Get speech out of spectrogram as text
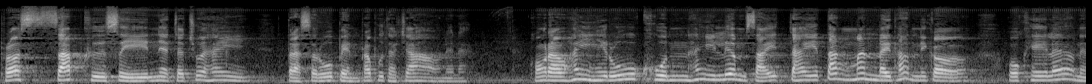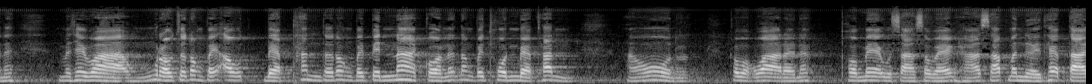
เพราะทรัพย์คือศีลเนี่ยจะช่วยให้ตรัสรู้เป็นพระพุทธเจ้าเนี่ยนะของเราให้ให้รู้คุณให้เลื่อมใสใจตั้งมั่นในท่านนี่ก็โอเคแล้วเนี่ยนะไม่ใช่ว่าเราจะต้องไปเอาแบบท่านจะต้องไปเป็นหน้าก่อนแล้วต้องไปทนแบบท่าน เอาเขาบอกว่าอะไรนะพ่อแม่อุตส่าห์แสวงหาทรัพย์มาเหนื่อยแทบตาย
